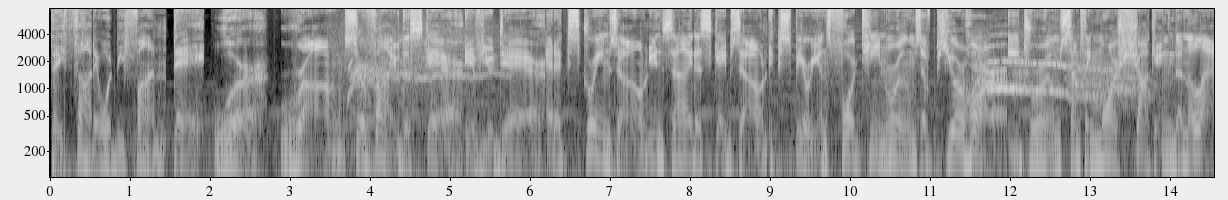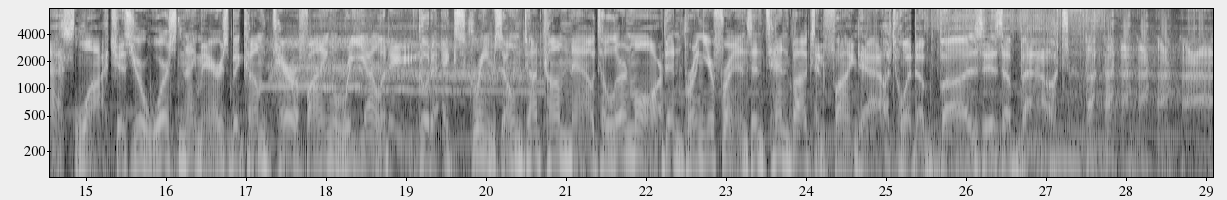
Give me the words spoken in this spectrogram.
They thought it would be fun. They were wrong. Survive the scare if you dare at Exscream Zone. Inside Escape Zone, experience 14 rooms of pure horror. Each room something more shocking than the last. Watch as your worst nightmares become terrifying reality. Go to exscreamzone.com now to learn more. Then bring your friends and 10 bucks and find out what the buzz is about.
